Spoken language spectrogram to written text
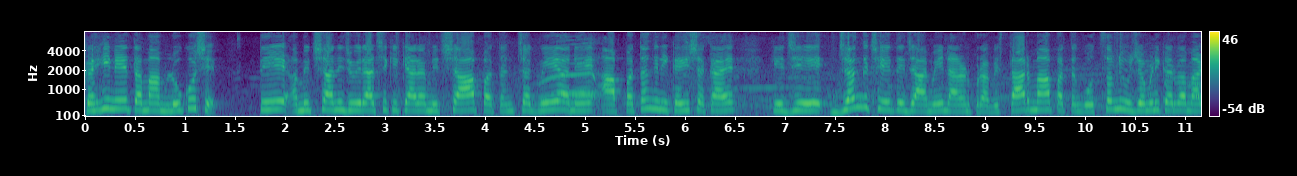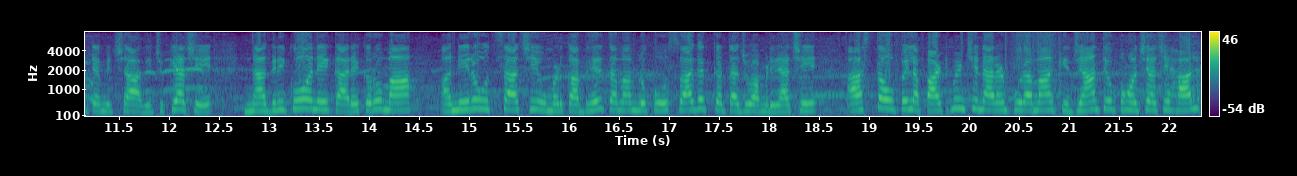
કહીને તમામ લોકો છે. તે અમિત શાહને જોઈ રહ્યા છે કે ક્યારે અમિત શાહ પતંગ ચગવે અને આ પતંગની કહી શકાય કે જે જંગ છે તે જામે નારણપુરા વિસ્તારમાં પતંગોત્સવની ઉજવણી કરવા માટે અમિત શાહ આવી ચૂક્યા છે. નાગરિકો અને કાર્યકરોમાં અનેરો ઉત્સાહ છે. ઉમળકાભેર તમામ લોકો સ્વાગત કરતા જોવા મળી રહ્યા છે. આસ્થા ઉપેલ અપાર્ટમેન્ટ છે નારણપુરામાં કે જ્યાં તેઓ પહોંચ્યા છે હાલ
